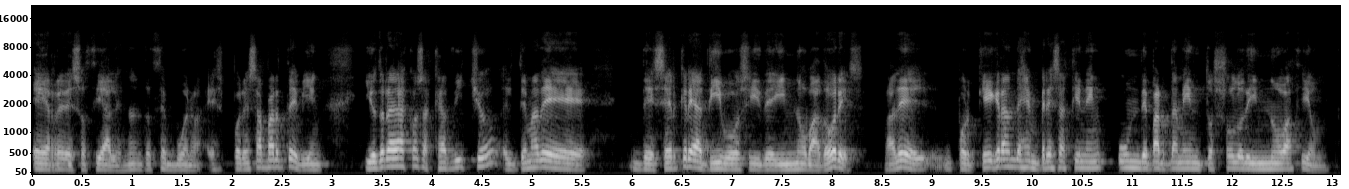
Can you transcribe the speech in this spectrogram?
eh, redes sociales, ¿no? Entonces, bueno, es por esa parte bien. Y otra de las cosas que has dicho, el tema de, de ser creativos y de innovadores. ¿vale? ¿Por qué grandes empresas tienen un departamento solo de innovación?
